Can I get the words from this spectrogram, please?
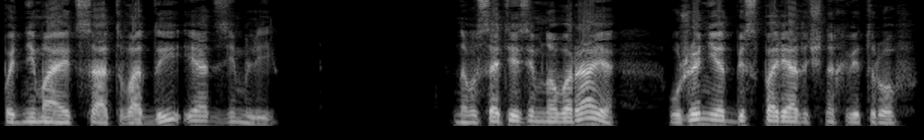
поднимается от воды и от земли. На высоте земного рая уже нет беспорядочных ветров.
